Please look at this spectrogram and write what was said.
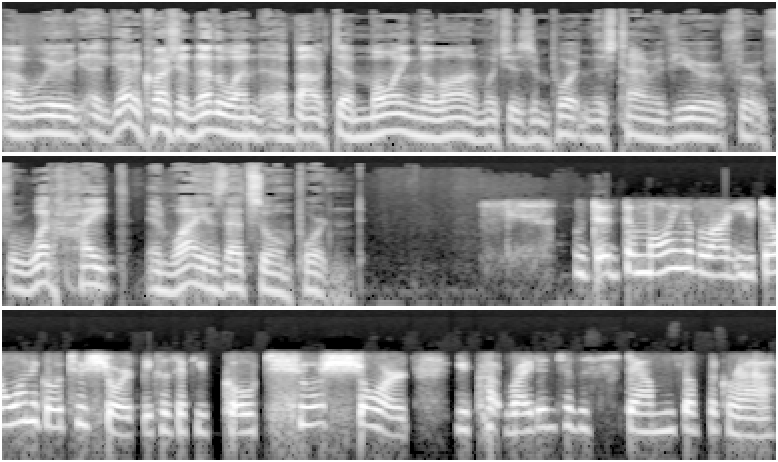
Uh, we've uh, got a question, another one about uh, mowing the lawn, which is important this time of year. For for what height and why is that so important? The, the mowing of lawn, you don't want to go too short because if you go too short, you cut right into the stems of the grass.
